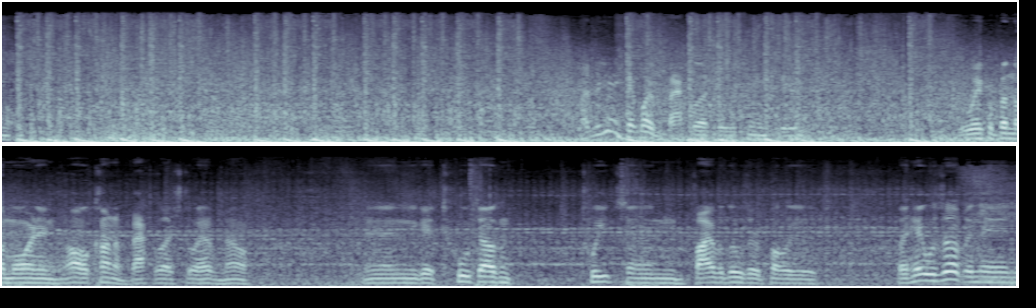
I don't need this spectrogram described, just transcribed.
Come on. I think I hit my backlash every single day. You wake up in the morning, what kind of backlash do I have now? And then you get 2,000 tweets, and five of those are probably like, like, hey, what's up? And then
